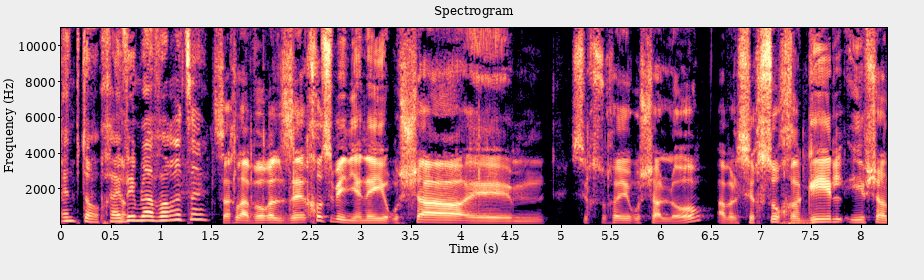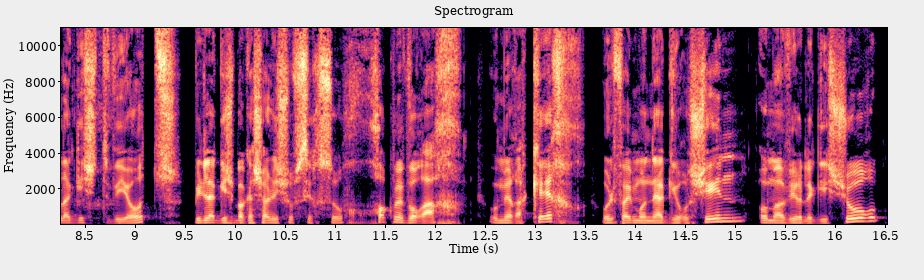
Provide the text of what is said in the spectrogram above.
אין פטור, חייבים לא. לעבור את זה? צריך לעבור על זה, חוץ מענייני ירושה, אמ, סכסוכי ירושה לא, אבל סכסוך רגיל אי אפשר להגיש תביעות בלי להגיש בקשה ליישוב סכסוך. חוק מבורך, הוא מרכך, הוא לפעמים מונע גירושין או מעביר לגישור.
